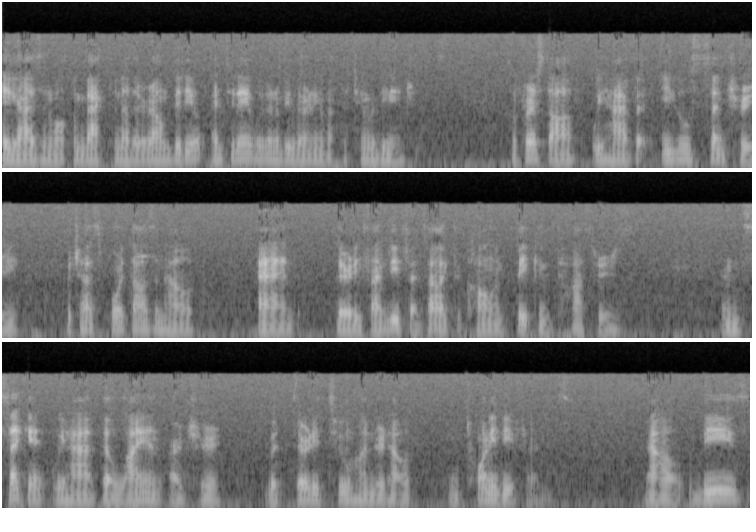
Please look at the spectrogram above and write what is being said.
Hey guys and welcome back to another realm video and today we're going to be learning about the Tomb of the Ancients. So first off we have the Eagle Sentry which has 4000 health and 35 defense. I like to call them bacon tossers. And second we have the Lion Archer with 3200 health and 20 defense. Now these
